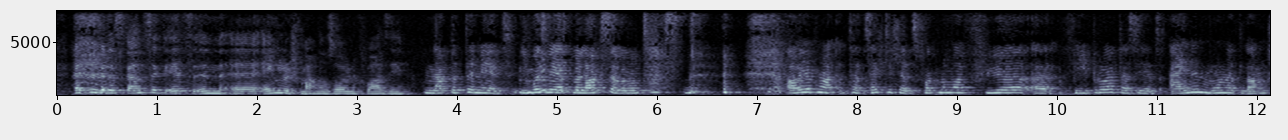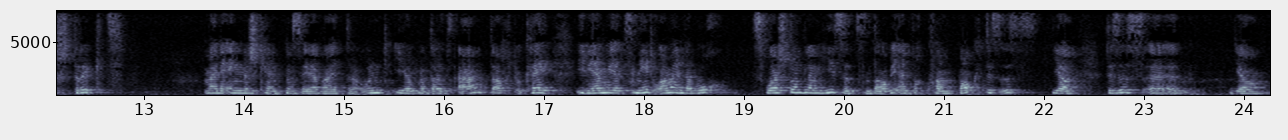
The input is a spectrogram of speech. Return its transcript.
hätten wir das Ganze jetzt in äh, Englisch machen sollen quasi. Na, bitte nicht. Ich muss mich erstmal langsam runtertasten. Aber ich habe mir tatsächlich jetzt vorgenommen für äh, Februar, dass ich jetzt einen Monat lang strikt meine Englischkenntnisse erweitere. Und ich habe mir da jetzt auch gedacht, okay, ich werde mir jetzt nicht einmal in der Woche zwei Stunden lang hier sitzen. Da habe ich einfach keinen Bock. Das ist, ja, das ist, äh, ja,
